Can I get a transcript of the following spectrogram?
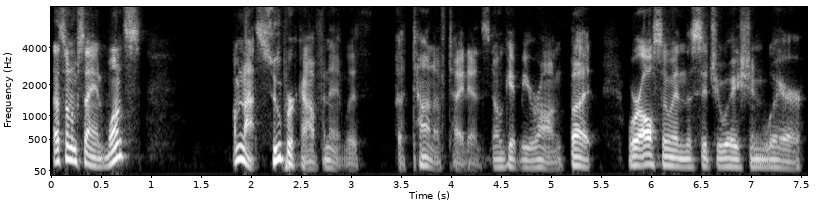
that's what I'm saying. Once I'm not super confident with a ton of tight ends, don't get me wrong, but we're also in the situation where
